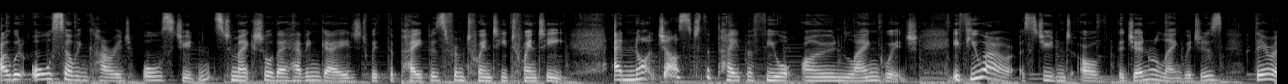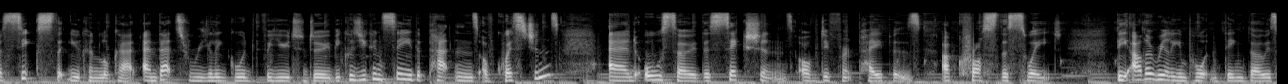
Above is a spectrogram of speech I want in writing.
I would also encourage all students to make sure they have engaged with the papers from 2020 and not just the paper for your own language. If you are a student of the general languages, there are six that you can look at and that's really good for you to do because you can see the patterns of questions and also the sections of different papers across the suite. The other really important thing though is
